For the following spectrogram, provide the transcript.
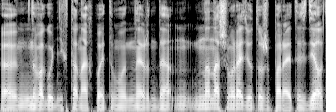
новогодних тонах странах, поэтому, наверное, да, на нашем радио тоже пора это сделать.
